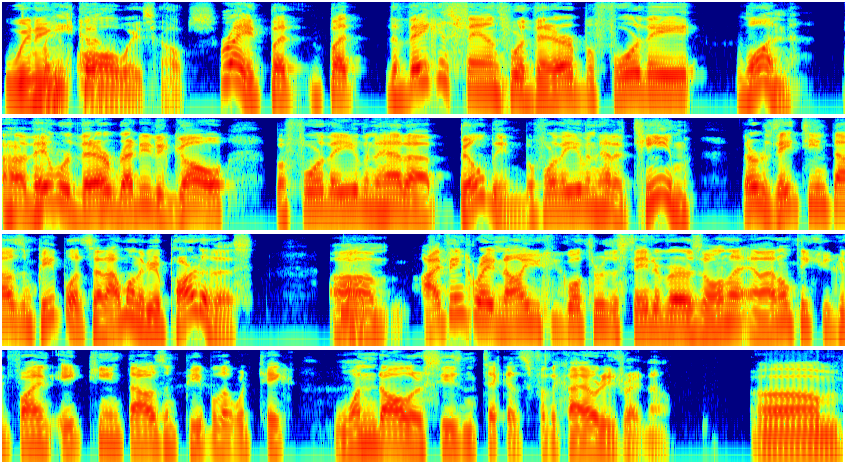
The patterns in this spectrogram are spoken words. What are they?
Winning he could- always helps. Right, but but the Vegas fans were there before they won. Uh, they were there ready to go before they even had a building, before they even had a team. There was eighteen thousand people that said, "I want to be a part of this." Well- Um, I think right now you could go through the state of Arizona, and I don't think you could find eighteen thousand people that would take one dollar season tickets for the Coyotes right now. Um,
